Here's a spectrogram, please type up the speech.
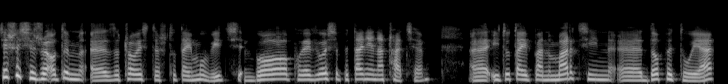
Cieszę się, że o tym e, zacząłeś też tutaj mówić, bo pojawiło się pytanie na czacie e, i tutaj pan Marcin e, dopytuje,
